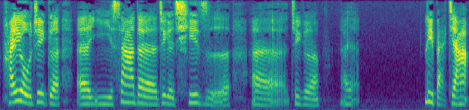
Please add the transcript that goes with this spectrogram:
还有这个呃以撒的这个妻子呃这个呃利百加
